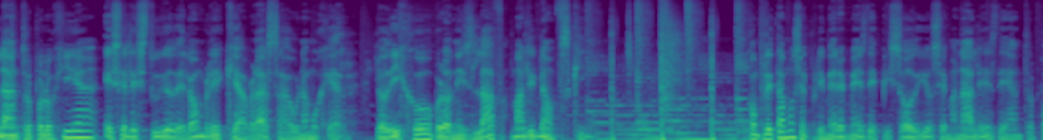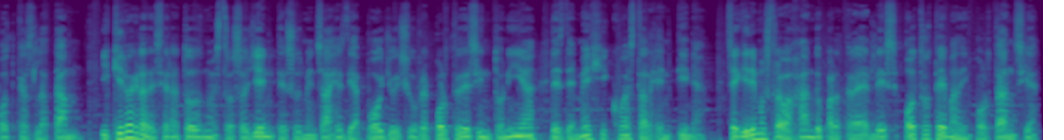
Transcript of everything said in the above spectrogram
La antropología es el estudio del hombre que abraza a una mujer, lo dijo Bronislav Malinowski. Completamos el primer mes de episodios semanales de Antropodcast Latam y quiero agradecer a todos nuestros oyentes sus mensajes de apoyo y su reporte de sintonía desde México hasta Argentina. Seguiremos trabajando para traerles otro tema de importancia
